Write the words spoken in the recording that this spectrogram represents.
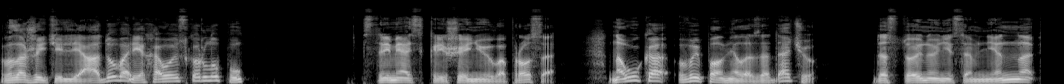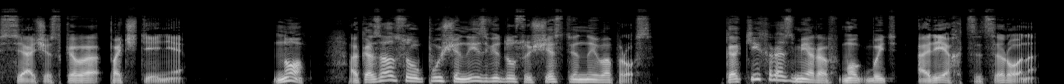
вложить Илиаду в ореховую скорлупу. Стремясь к решению вопроса, наука выполнила задачу, достойную, несомненно, всяческого почтения. Но оказался упущен из виду существенный вопрос. Каких размеров мог быть орех Цицерона?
